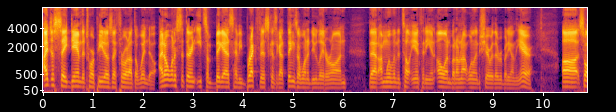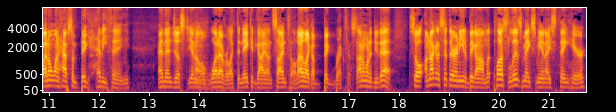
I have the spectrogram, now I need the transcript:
I just say, damn the torpedoes. I throw it out the window. I don't want to sit there and eat some big ass heavy breakfast because I got things I want to do later on that I'm willing to tell Anthony and Owen, but I'm not willing to share with everybody on the air. Uh, so I don't want to have some big heavy thing and then just, you know, whatever, like the naked guy on Seinfeld. I like a big breakfast. I don't want to do that. So I'm not going to sit there and eat a big omelet. Plus, Liz makes me a nice thing here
